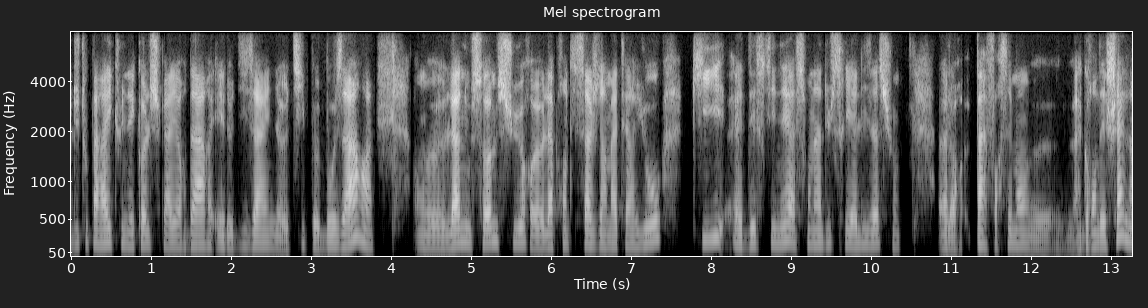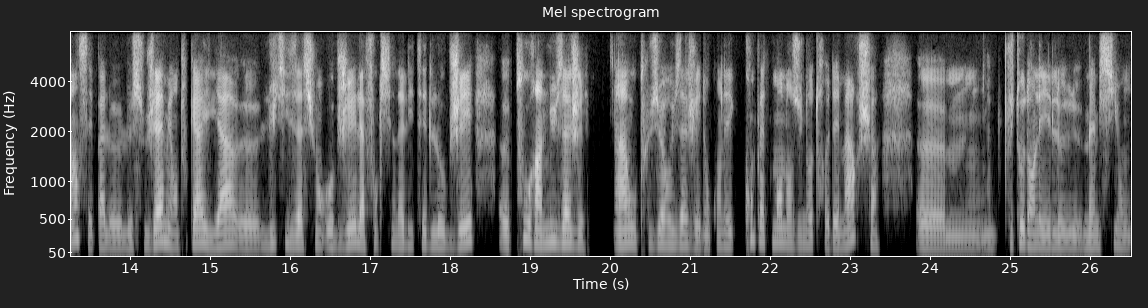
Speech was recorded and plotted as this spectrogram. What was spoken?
du tout pareil qu'une école supérieure d'art et de design, type Beaux-Arts. Là, nous sommes sur, l'apprentissage d'un matériau qui est destiné à son industrialisation. Alors, pas forcément, à grande échelle, hein, c'est pas le sujet, mais en tout cas, il y a, l'utilisation objet, la fonctionnalité de l'objet, pour un usager, un ou plusieurs usagers. Donc on est complètement dans une autre démarche, plutôt dans les le même si on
